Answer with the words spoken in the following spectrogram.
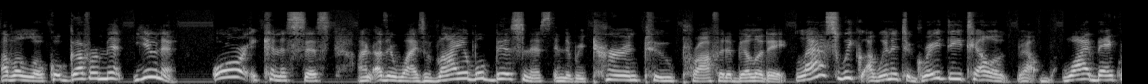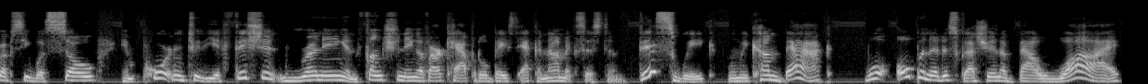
of a local government unit or it can assist an otherwise viable business in the return to profitability. Last week, I went into great detail about why bankruptcy was so important to the efficient running and functioning of our capital based economic system. This week, when we come back, we'll open a discussion about why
